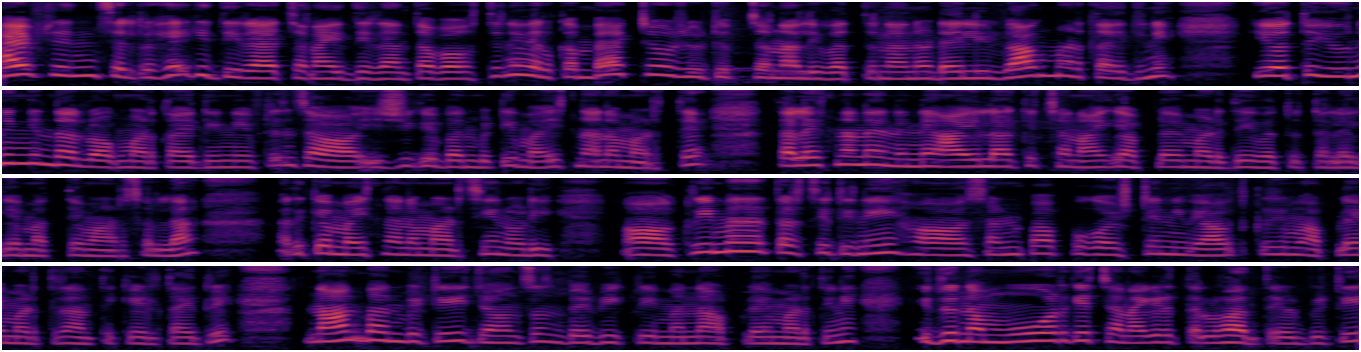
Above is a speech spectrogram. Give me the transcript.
ಹಾಯ್ ಫ್ರೆಂಡ್ಸ್ ಎಲ್ಲರೂ ಹೇಗಿದ್ದೀರಾ? ಚೆನ್ನಾಗಿದ್ದೀರಾ ಅಂತ ಭಾವಿಸ್ತೀನಿ. ವೆಲ್ಕಮ್ ಬ್ಯಾಕ್ ಟು ಅವ್ರ ಯೂಟ್ಯೂಬ್ ಚಾನಲ್ ಇವತ್ತು ನಾನು ಡೈಲಿ ವ್ಲಾಗ್ ಮಾಡ್ತಾ ಇದ್ದೀನಿ. ಇವತ್ತು ಈವ್ನಿಂಗಿಂದ ವ್ಲಾಗ್ ಮಾಡ್ತಾ ಇದ್ದೀನಿ ಫ್ರೆಂಡ್ಸ್ ಇಶಿಗೆ ಬಂದುಬಿಟ್ಟು ಮೈ ಸ್ನಾನ ಮಾಡಿದೆ ತಲೆ ಸ್ನಾನ ನೆನ್ನೆ ಆಯಿಲ್ ಹಾಕಿ ಚೆನ್ನಾಗಿ ಅಪ್ಲೈ ಮಾಡಿದೆ. ಇವತ್ತು ತಲೆಗೆ ಮತ್ತೆ ಮಾಡಿಸಲ್ಲ. ಅದಕ್ಕೆ ಮೈ ಸ್ನಾನ ಮಾಡಿಸಿ ನೋಡಿ ಕ್ರೀಮನ್ನು ತರಿಸಿದ್ದೀನಿ. ಸಣ್ಣ ಪಾಪುಗೂ ಅಷ್ಟೇ ನೀವು ಯಾವ್ದು ಕ್ರೀಮ್ ಅಪ್ಲೈ ಮಾಡ್ತೀರಾ ಅಂತ ಕೇಳ್ತಾ ಇದ್ರಿ. ನಾನು ಬಂದುಬಿಟ್ಟು ಜಾನ್ಸನ್ಸ್ ಬೇಬಿ ಕ್ರೀಮನ್ನು ಅಪ್ಲೈ ಮಾಡ್ತೀನಿ. ಇದು ನಮ್ಮ ಮೂವರಿಗೆ ಚೆನ್ನಾಗಿರುತ್ತಲ್ವ ಅಂತ ಹೇಳ್ಬಿಟ್ಟು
